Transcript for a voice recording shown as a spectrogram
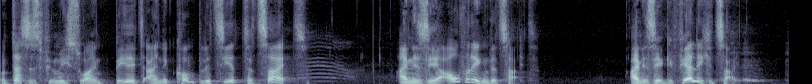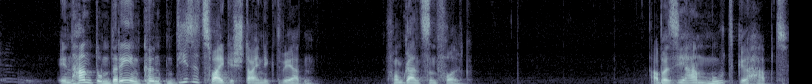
Und das ist für mich so ein Bild, eine komplizierte Zeit, eine sehr aufregende Zeit, eine sehr gefährliche Zeit. In Handumdrehen könnten diese zwei gesteinigt werden vom ganzen Volk. Aber sie haben Mut gehabt,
